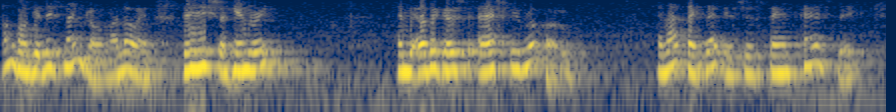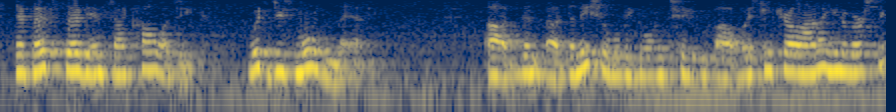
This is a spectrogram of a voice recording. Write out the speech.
I'm gonna get these names wrong, I know, and Denisha Henry. And the other goes to Ashley Rojo. And I think that is just fantastic. They're both studying psychology. We could use more than that. Uh, then, uh, Denisha will be going to uh, Western Carolina University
